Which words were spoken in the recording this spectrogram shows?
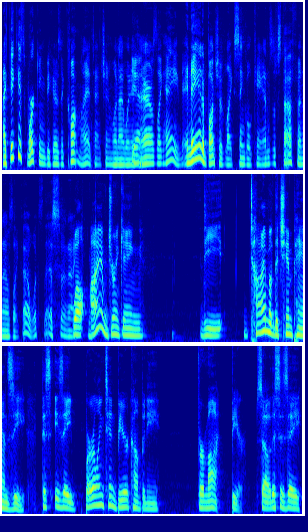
I think it's working because it caught my attention when I went Yeah. in there. I was like, hey, and they had a bunch of like single cans of stuff, and I was like, oh, what's this? And I, Well, I am drinking the Time of the Chimpanzee. This is a Burlington Beer Company Vermont beer. So this is a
